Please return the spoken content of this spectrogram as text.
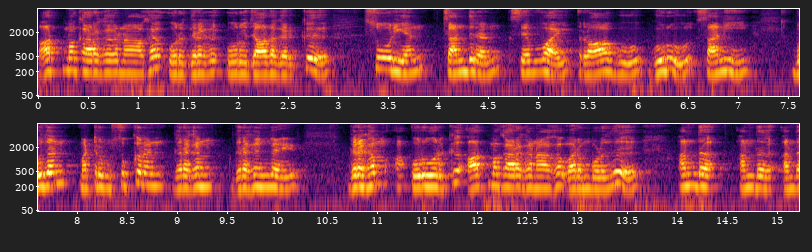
ஆத்மகாரகனாக ஒரு கிரக ஒரு ஜாதகருக்கு சூரியன் சந்திரன் செவ்வாய் ராகு குரு சனி புதன் மற்றும் சுக்கிரன் கிரகன் கிரகங்கள் கிரகம் ஒருவருக்கு ஆத்மகாரகனாக வரும்பொழுது அந்த அந்த அந்த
